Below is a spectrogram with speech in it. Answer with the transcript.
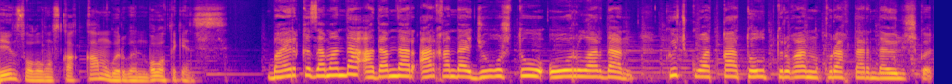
ден соолугуңузга кам көргөн болот экенсиз байыркы заманда адамдар ар кандай жугуштуу оорулардан күч кубатка толуп турган курактарында өлүшкөн.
